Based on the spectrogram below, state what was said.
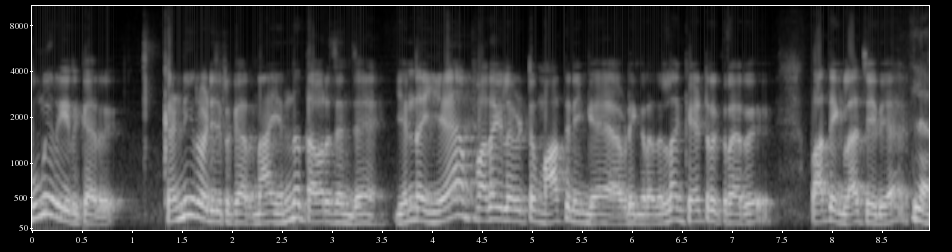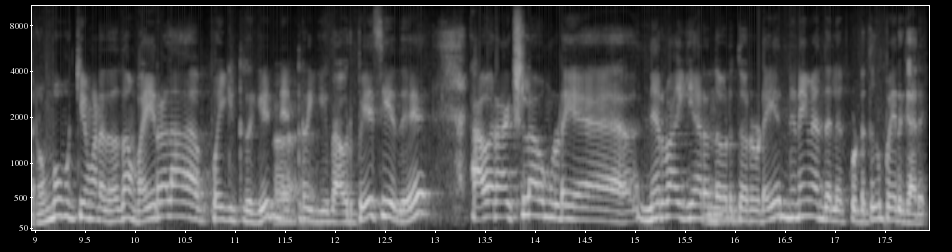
குமிறி இருக்கார். கண்ணீர் வடிச்சிருக்காரு. நான் என்ன தவறு செஞ்சேன்? என்னை ஏன் பதவியில் விட்டு மாத்துனீங்க? அப்படிங்கிறதெல்லாம் கேட்டிருக்கிறாரு. பார்த்தீங்களா செய்தியை? இல்லை ரொம்ப முக்கியமானது. அதுதான் வைரலாக போய்கிட்டு இருக்கு. நேற்றைக்கு அவர் பேசியது அவர் ஆக்சுவலாக அவங்களுடைய நிர்வாகியாக இருந்த ஒருத்தருடைய நினைவேந்தல் கூட்டத்துக்கு போயிருக்காரு.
